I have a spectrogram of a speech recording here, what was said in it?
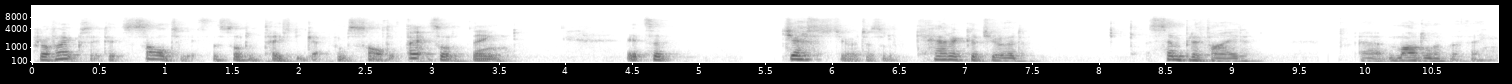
provokes it. It's salty. It's the sort of taste you get from salt. It's that sort of thing. It's a gesture, a sort of caricatured, simplified uh, model of the thing.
